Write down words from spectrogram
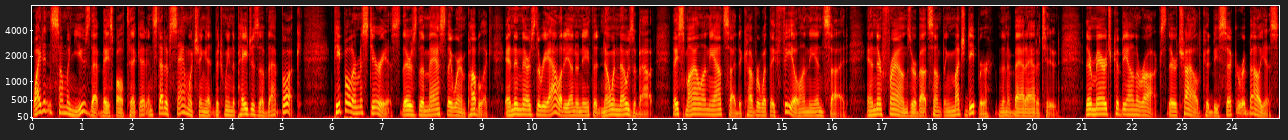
Why didn't someone use that baseball ticket instead of sandwiching it between the pages of that book? People are mysterious. There's the mask they wear in public, and then there's the reality underneath that no one knows about. They smile on the outside to cover what they feel on the inside, and their frowns are about something much deeper than a bad attitude. Their marriage could be on the rocks. Their child could be sick or rebellious.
